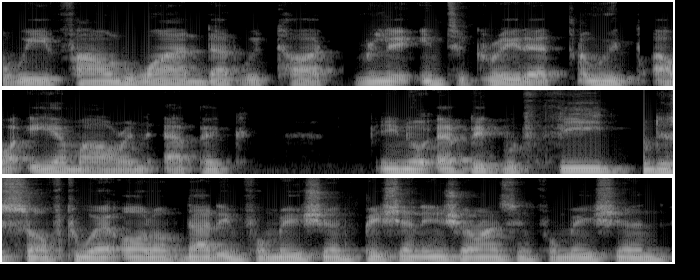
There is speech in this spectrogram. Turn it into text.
we found one that we thought really integrated with our EMR and Epic you know, Epic would feed the software all of that information, patient insurance information.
